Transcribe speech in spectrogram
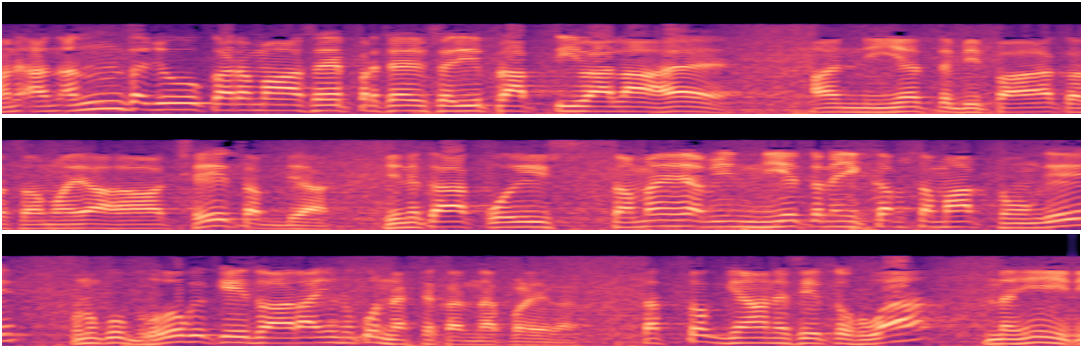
मान अनंत जो कर्माशय प्रचय शरीर प्राप्ति वाला है, अनियत विपाक समय छेतव्य। जिनका कोई समय अभी नियत नहीं, कब समाप्त होंगे, उनको भोग के द्वारा ही उनको नष्ट करना पड़ेगा। तत्व ज्ञान से तो हुआ नहीं।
